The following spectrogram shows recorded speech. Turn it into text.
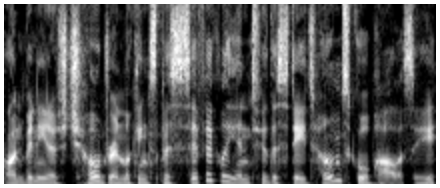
on Banita's children, looking specifically into the state's homeschool policy.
